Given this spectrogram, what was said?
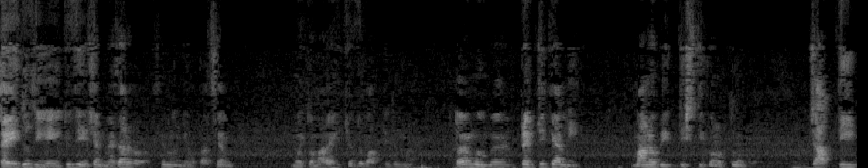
তা এইটো যে এইটো যে এসে মেজার করো আছেন মই তোমার হিচু জবাব দিদুম না। তবে প্র্যাকটিক্যালি মানবিক দৃষ্টিকোণতুন জাতি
